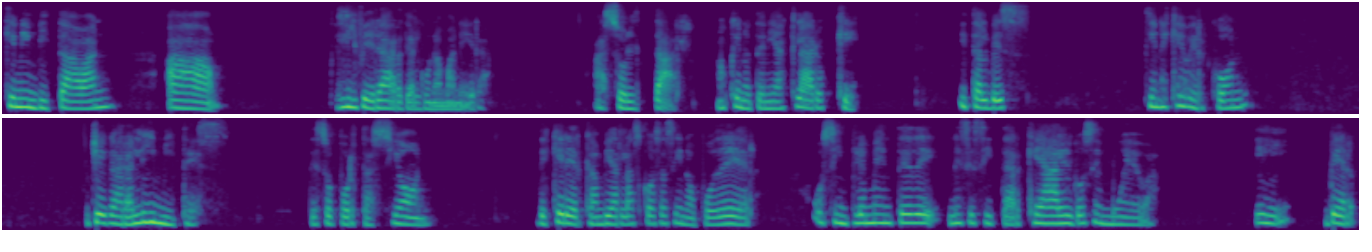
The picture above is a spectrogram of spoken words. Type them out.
que me invitaban a liberar de alguna manera, a soltar, aunque no tenía claro qué. Y tal vez tiene que ver con llegar a límites de soportación, de querer cambiar las cosas y no poder, o simplemente de necesitar que algo se mueva y ver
